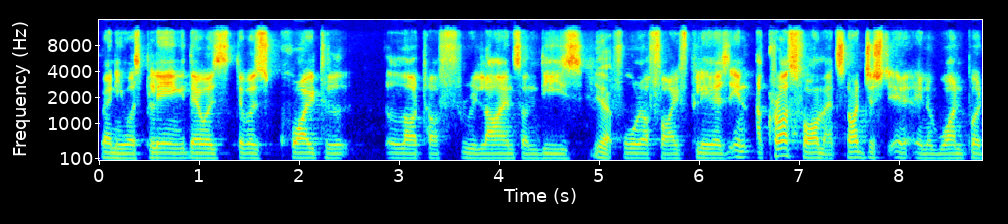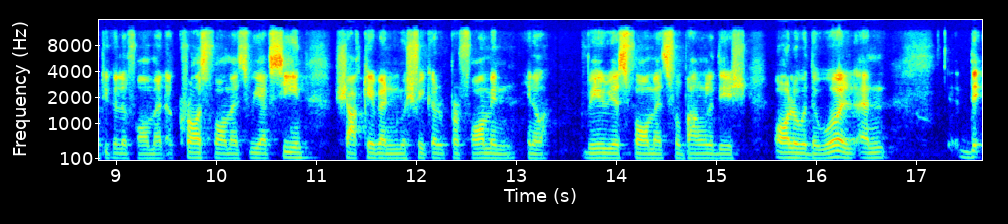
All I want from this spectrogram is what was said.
when he was playing, there was there was quite a, a lot of reliance on these four or five players in across formats, not just in, in one particular format. Across formats, we have seen Shakib and Mushfiqur perform in you know various formats for Bangladesh all over the world, and the,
